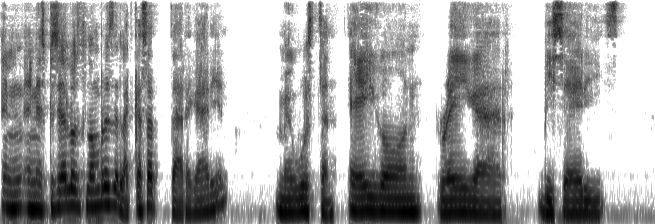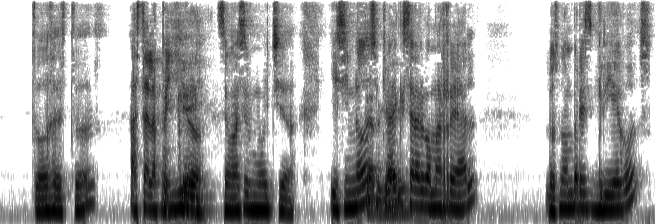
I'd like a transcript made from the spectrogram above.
en, en especial los nombres de la casa Targaryen me gustan. Aegon, Rhaegar, Viserys, todos estos. Hasta el apellido se me hace muy chido. Y si no, si tuviera que Targaryen. ser algo más real, los nombres griegos,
